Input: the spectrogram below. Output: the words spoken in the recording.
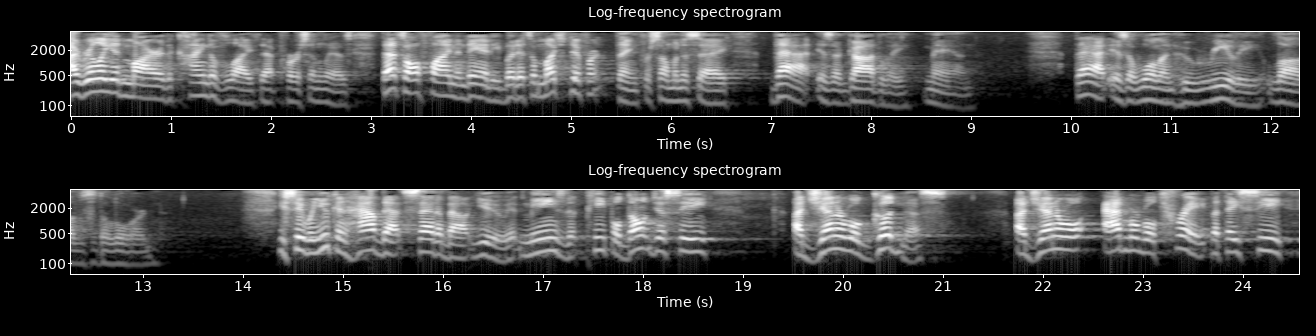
I really admire the kind of life that person lives. That's all fine and dandy, but it's a much different thing for someone to say, that is a godly man. That is a woman who really loves the Lord. You see, when you can have that said about you, it means that people don't just see a general goodness, a general admirable trait, but they see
